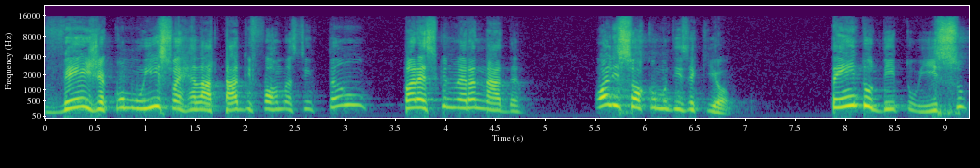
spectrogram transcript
Veja como isso é relatado de forma assim tão. Parece que não era nada. Olhe só como diz aqui, ó. Tendo dito isso,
